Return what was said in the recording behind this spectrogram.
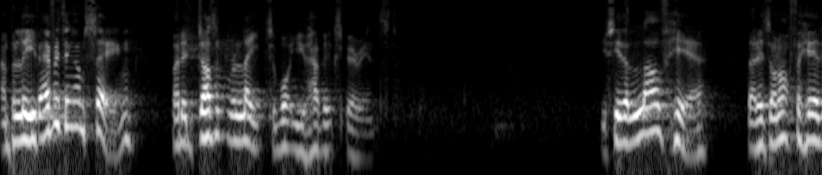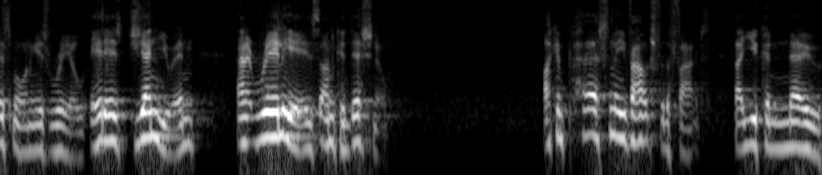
and believe everything I'm saying, but it doesn't relate to what you have experienced. You see, the love here that is on offer here this morning is real. It is genuine, and it really is unconditional. I can personally vouch for the fact that you can know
